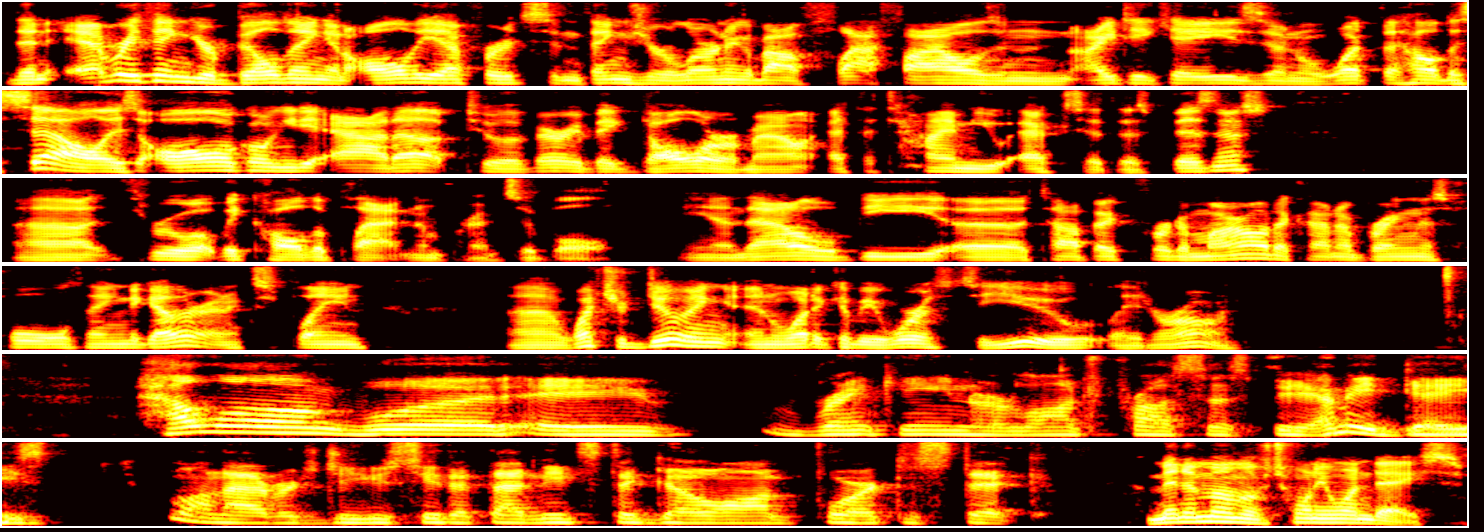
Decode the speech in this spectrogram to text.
then everything you're building and all the efforts and things you're learning about flat files and ITKs and what the hell to sell is all going to add up to a very big dollar amount at the time you exit this business uh, through what we call the platinum principle. And that'll be a topic for tomorrow to kind of bring this whole thing together and explain uh, what you're doing and what it could be worth to you later on. How long would a ranking or launch process be? How many days on average do you see that that needs to go on for it to stick? Minimum of 21 days.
